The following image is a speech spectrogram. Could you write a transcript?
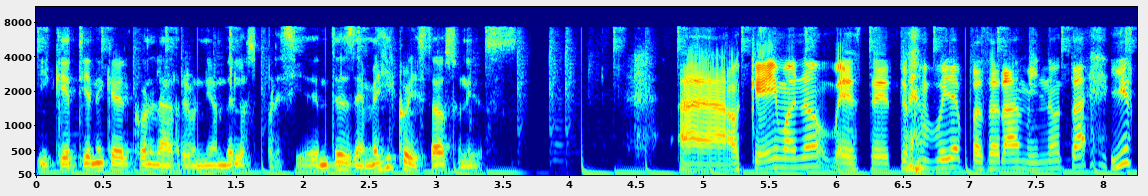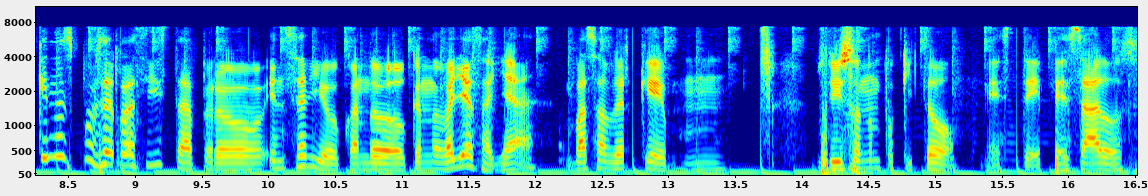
y que tiene que ver con la reunión de los presidentes de México y Estados Unidos. Ah, ok, bueno, este, te voy a pasar a mi nota. Y es que no es por ser racista, pero en serio, cuando, cuando vayas allá, vas a ver que mm, sí son un poquito este, pesados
